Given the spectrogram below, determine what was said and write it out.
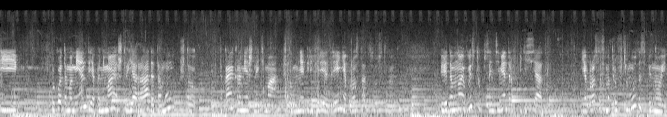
И в какой-то момент я понимаю, что я рада тому, что такая кромешная тьма, что у меня периферия зрения просто отсутствует. Передо мной выступ сантиметров 50. Я просто смотрю в тьму за спиной,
